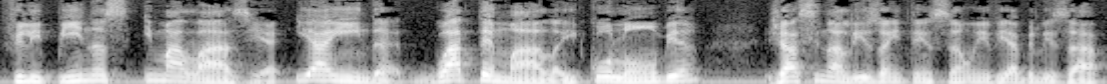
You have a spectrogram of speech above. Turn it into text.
Filipinas e Malásia. E ainda Guatemala e Colômbia já sinalizam a intenção em viabilizar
